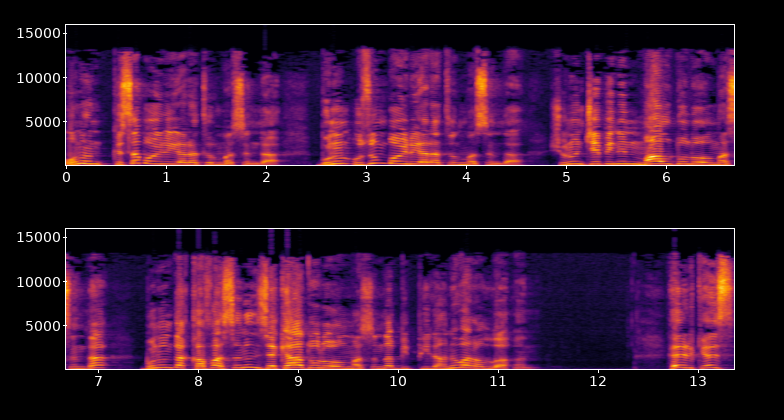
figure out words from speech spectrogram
Onun kısa boylu yaratılmasında, bunun uzun boylu yaratılmasında, şunun cebinin mal dolu olmasında, bunun da kafasının zeka dolu olmasında bir planı var Allah'ın. Herkes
